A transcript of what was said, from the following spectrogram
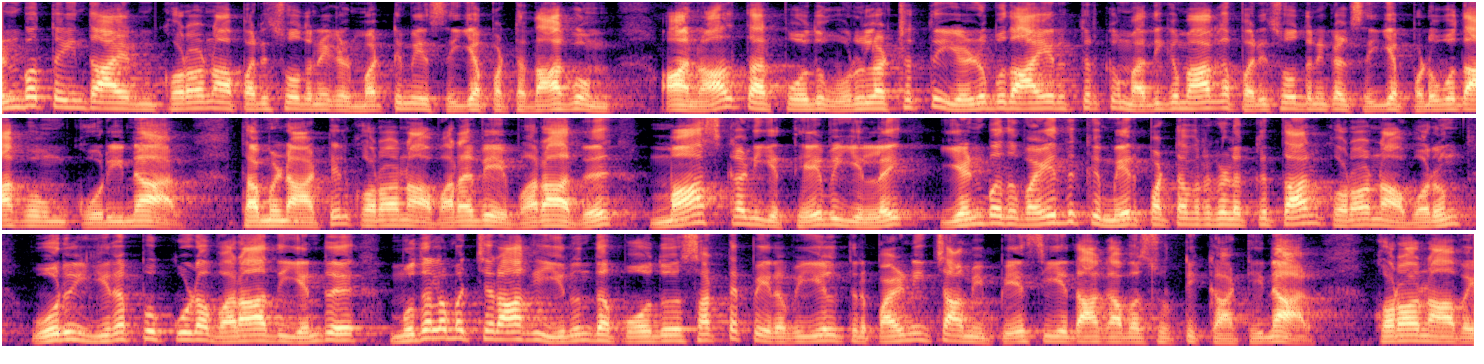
எண்பத்தைந்தாயிரம் கொரோனா பரிசோதனைகள் மட்டுமே செய்யப்பட்டதாகவும் ஆனால் தற்போது ஒரு லட்சத்து எழுபதாயிரத்திற்கும் அதிகமாக பரிசோதனைகள் செய்யப்படுவதாகவும் கூறினார். தமிழ்நாட்டில் கொரோனா வரவே வராது மாஸ்க் அணிய தேவையில்லை எண்பது வயதுக்கு மேற்பட்டவர்களுக்குத்தான் கொரோனா வரும் ஒரு இறப்பு கூட வராது என்று முதலமைச்சராக இருந்தபோது சட்டப்பேரவையில் திரு பழனிசாமி பேசியதாக அவர் சுட்டிக்காட்டினார். கொரோனாவை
